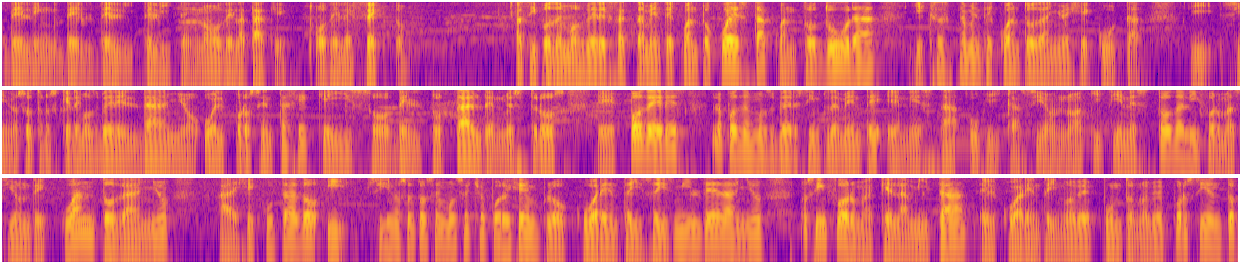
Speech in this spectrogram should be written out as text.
del, del, ítem, ¿no? del ataque o del efecto. Así podemos ver exactamente cuánto cuesta, cuánto dura y exactamente cuánto daño ejecuta. Y si nosotros queremos ver el daño o el porcentaje que hizo del total de nuestros eh, poderes, lo podemos ver simplemente en esta ubicación. ¿no? Aquí tienes toda la información de cuánto daño ha ejecutado y si nosotros hemos hecho por ejemplo 46.000 de daño nos informa que la mitad, el 49.9%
